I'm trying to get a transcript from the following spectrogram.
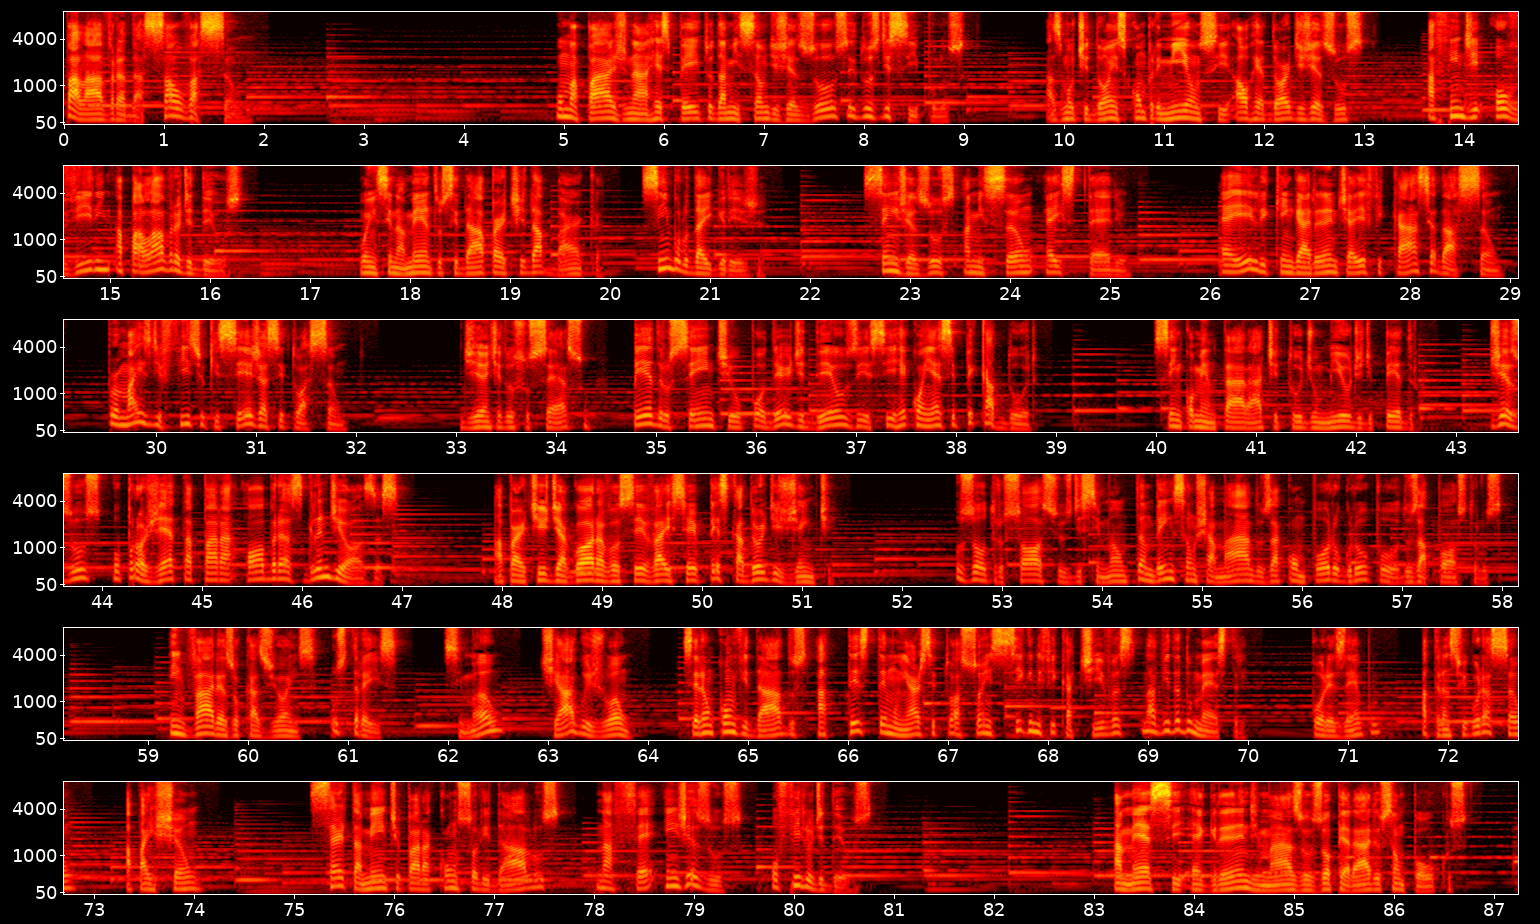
Palavra da Salvação. Uma página a respeito da missão de Jesus e dos discípulos. As multidões comprimiam-se ao redor de Jesus, a fim de ouvirem a palavra de Deus. O ensinamento se dá a partir da barca, símbolo da igreja. Sem Jesus, a missão é estéril. É Ele quem garante a eficácia da ação por mais difícil que seja a situação. Diante do sucesso, Pedro sente o poder de Deus e se reconhece pecador. Sem comentar a atitude humilde de Pedro, Jesus o projeta para obras grandiosas. A partir de agora você vai ser pescador de gente. Os outros sócios de Simão também são chamados a compor o grupo dos apóstolos. Em várias ocasiões, os três, Simão, Tiago e João, serão convidados a testemunhar situações significativas na vida do Mestre. Por exemplo, a transfiguração, a paixão, certamente para consolidá-los na fé em Jesus, o Filho de Deus. A messe é grande, mas os operários são poucos.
